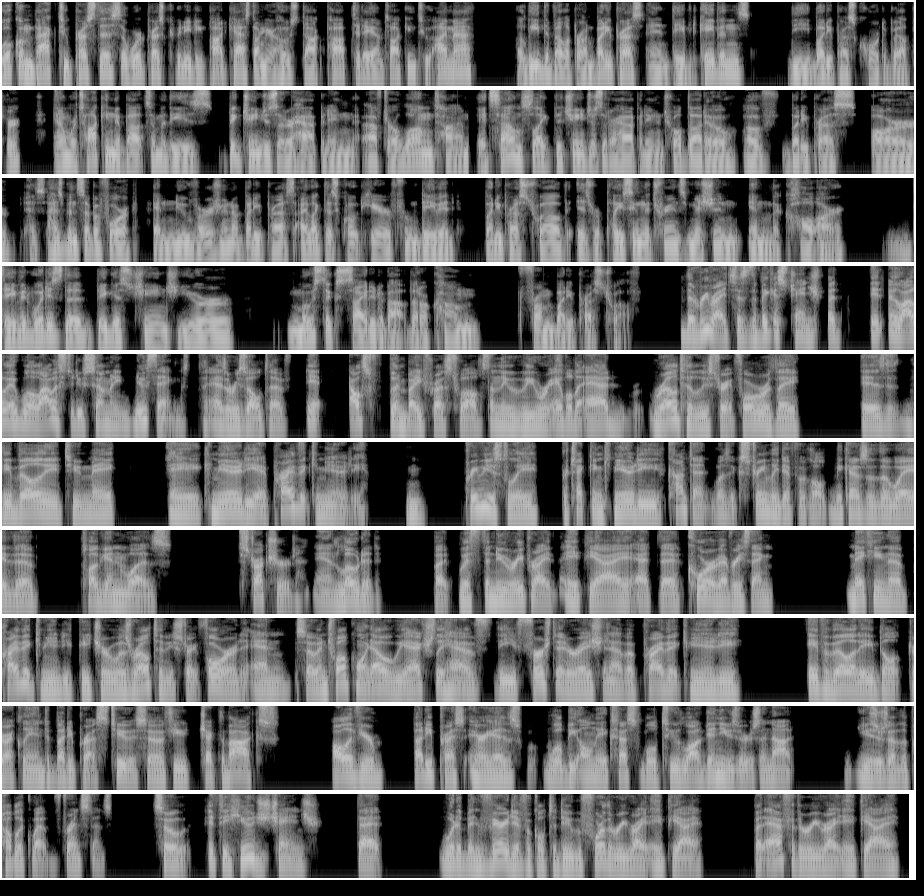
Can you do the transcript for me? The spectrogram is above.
Welcome back to Press This, a WordPress community podcast. I'm your host, Doc Pop. Today I'm talking to iMath, a lead developer on BuddyPress, and David Cavins, the BuddyPress core developer. And we're talking about some of these big changes that are happening after a long time. It sounds like the changes that are happening in 12.0 of BuddyPress are, as has been said before, a new version of BuddyPress. I like this quote here from David. BuddyPress 12 is replacing the transmission in the car. David, what is the biggest change you're most excited about that'll come from BuddyPress 12? The rewrites is the biggest change, but it allow it will allow us to do so many new things as a result of it. Also in BuddyPress 12, something we were able to add relatively straightforwardly is the ability to make a community a private community. Hmm. Previously, protecting community content was extremely difficult because of the way the plugin was structured and loaded. But with the new rewrite API at the core of everything, making the private community feature was relatively straightforward. And so in 12.0, we actually have the first iteration of a private community capability built directly into BuddyPress too. So if you check the box, all of your BuddyPress areas will be only accessible to logged in users and not users of the public web, for instance. So it's a huge change that would have been very difficult to do before the rewrite API. But after the rewrite API,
